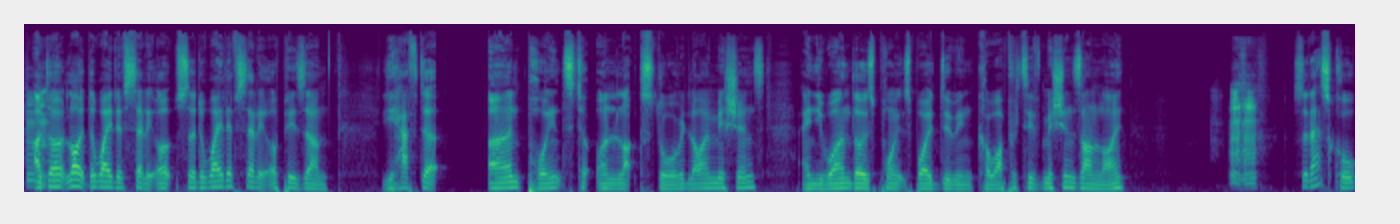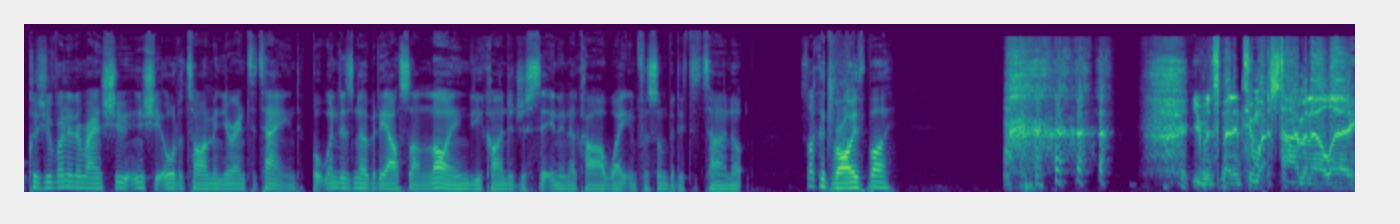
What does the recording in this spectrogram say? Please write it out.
I don't like the way they've set it up. So the way they've set it up is um, you have to earn points to unlock storyline missions, and you earn those points by doing cooperative missions online. hmm So that's cool because you're running around shooting shit all the time and you're entertained. But when there's nobody else online, you're kind of just sitting in a car waiting for somebody to turn up. It's like a drive-by. You've been spending too much time in LA.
